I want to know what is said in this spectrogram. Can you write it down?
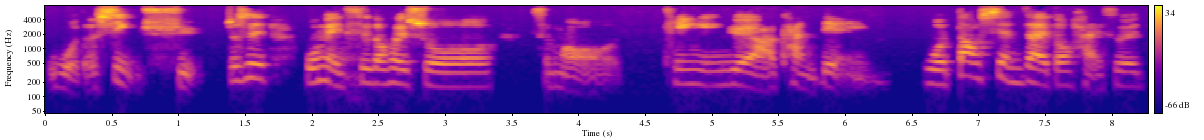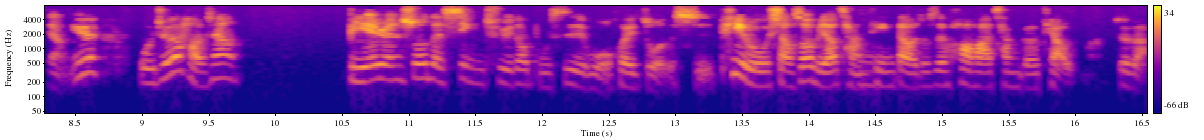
我的兴趣，就是我每次都会说什么听音乐啊、看电影，我到现在都还是会这样，因为我觉得好像别人说的兴趣都不是我会做的事。譬如小时候比较常听到就是画画、唱歌、跳舞嘛，对吧？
